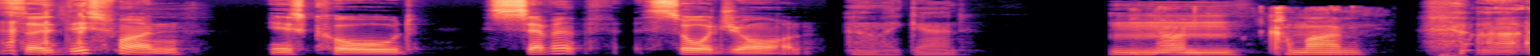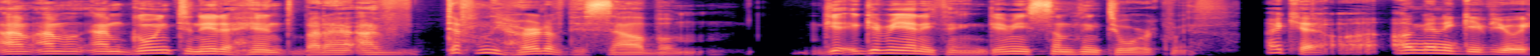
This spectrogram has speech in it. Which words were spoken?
so this one is called Seventh Sojourn. Oh my god. None. Mm, Come on. I- I'm I'm I'm going to need a hint, but I, I've definitely heard of this album. G- give me anything. Give me something to work with. Okay, I- I'm going to give you a.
